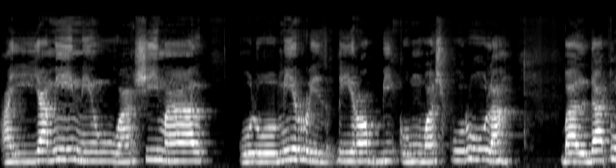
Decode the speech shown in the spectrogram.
ayyamini wa shimal kulu rizqi rabbikum washkurulah. Baldatu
